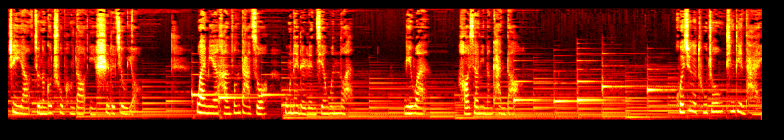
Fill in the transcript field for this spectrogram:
这样就能够触碰到已逝的旧友。外面寒风大作。屋内的人间温暖，李婉，好想你能看到。回去的途中听电台，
